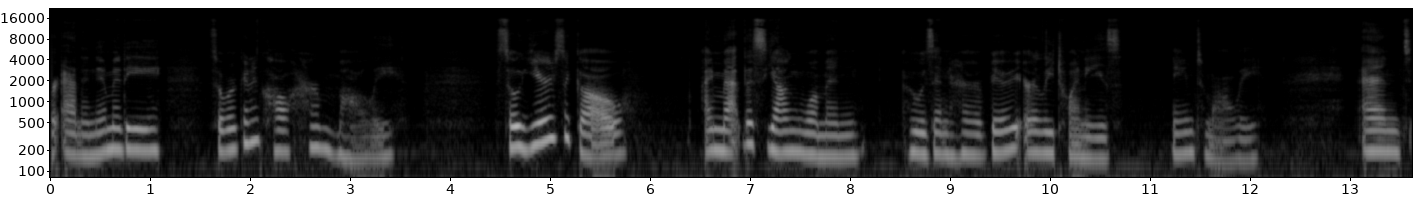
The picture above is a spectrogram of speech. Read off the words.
for anonymity. So we're going to call her Molly. So years ago, I met this young woman who was in her very early 20s named Molly. And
